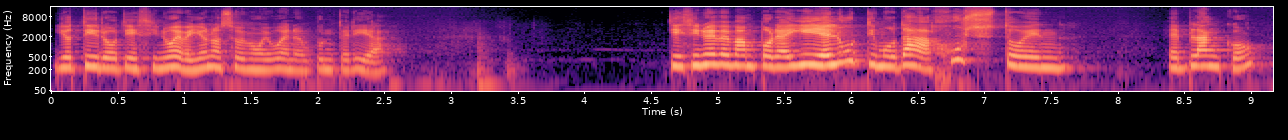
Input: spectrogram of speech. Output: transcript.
yo tiro 19, yo no soy muy bueno en puntería. 19 van por ahí el último da justo en el blanco.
